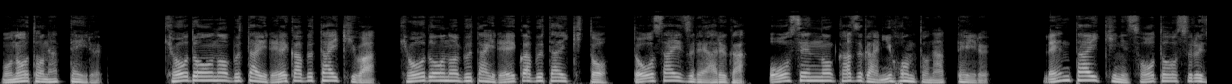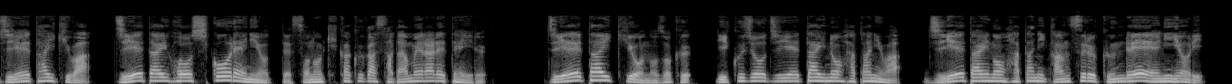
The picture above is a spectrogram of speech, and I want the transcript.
ものとなっている。共同の部隊霊下部隊機は、共同の部隊霊下部隊機と同サイズであるが、応戦の数が2本となっている。連隊機に相当する自衛隊機は、自衛隊法施行令によってその規格が定められている。自衛隊機を除く陸上自衛隊の旗には、自衛隊の旗に関する訓令により、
